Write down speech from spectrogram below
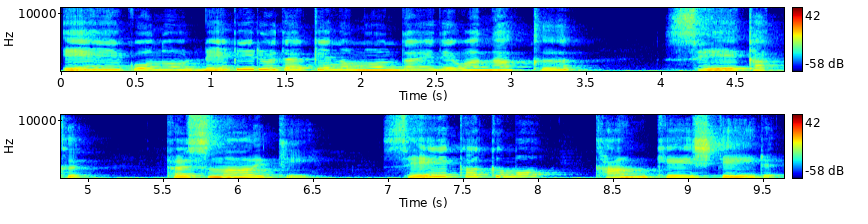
英語のレベルだけの問題ではなく性格 personality 性格も関係している。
